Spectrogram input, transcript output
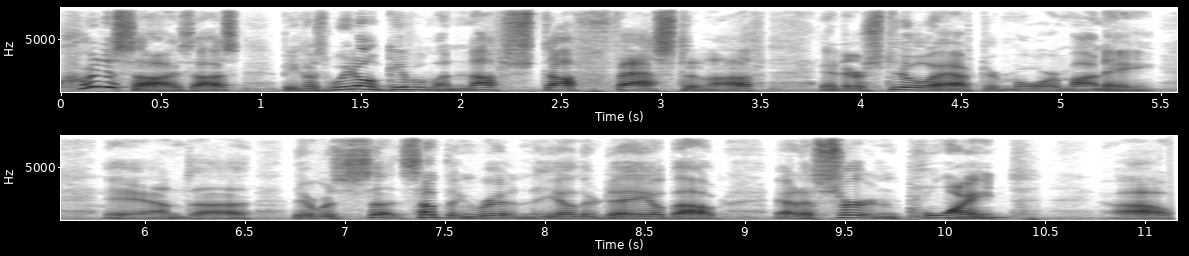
criticize us because we don't give them enough stuff fast enough, and they're still after more money. And uh, there was something written the other day about at a certain point. Uh,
